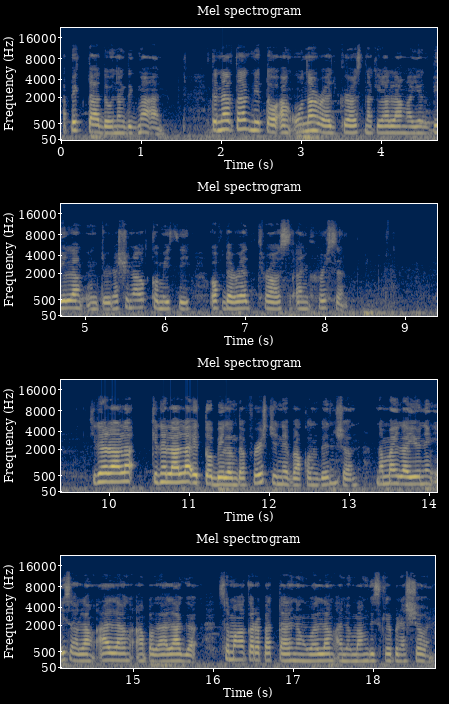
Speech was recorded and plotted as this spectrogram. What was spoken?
apektado ng digmaan. Tinatag nito ang unang Red Cross na kilala ngayon bilang International Committee of the Red Cross and Crescent. Kinalala, kinalala ito bilang the First Geneva Convention na may layuning isalang-alang ang pag-aalaga sa mga karapatan ng walang anumang diskriminasyon.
